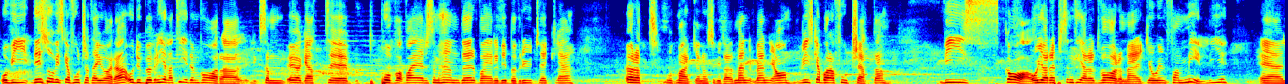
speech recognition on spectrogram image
Och vi, det är så vi ska fortsätta göra och du behöver hela tiden vara liksom ögat eh, på vad, vad är det som händer, vad är det vi behöver utveckla, örat mot marken och så vidare. Men, men ja, vi ska bara fortsätta. Vi ska, och jag representerar ett varumärke och en familj, eh,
